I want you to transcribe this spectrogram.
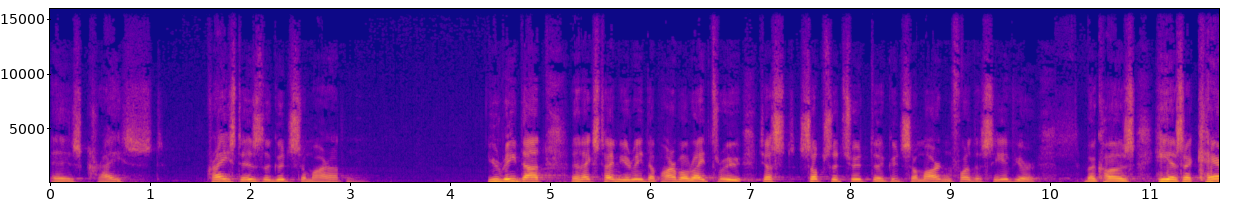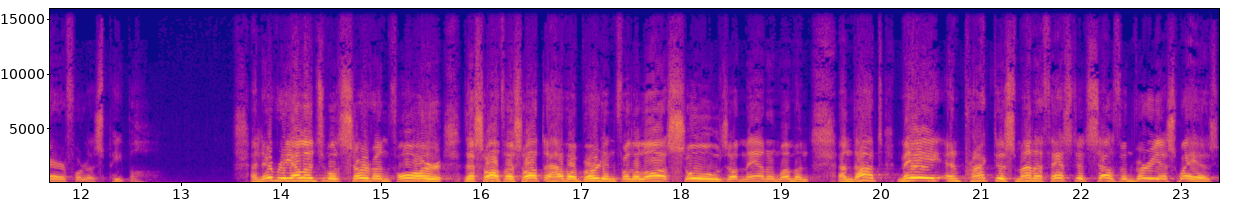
is Christ. Christ is the Good Samaritan. You read that the next time you read the parable right through, just substitute the Good Samaritan for the Savior because he is a care for his people. And every eligible servant for this office ought to have a burden for the lost souls of men and women. And that may in practice manifest itself in various ways.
